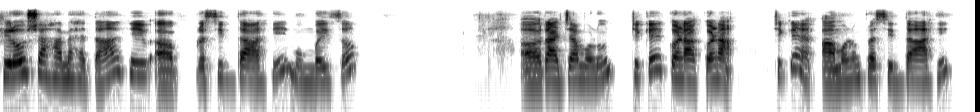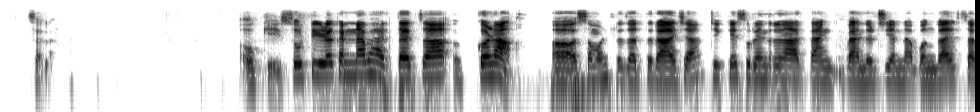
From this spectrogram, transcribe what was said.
फिरोजशहा मेहता हे प्रसिद्ध आहे मुंबईचं राजा म्हणून. ठीक आहे? कणा कणा. ठीक आहे? म्हणून प्रसिद्ध आहे. चला. ओके सो टिळकांना भारताचा कणा असं म्हटलं जातं राजा. ठीक आहे सुरेंद्रनाथ बॅनर्जी यांना बंगालचा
